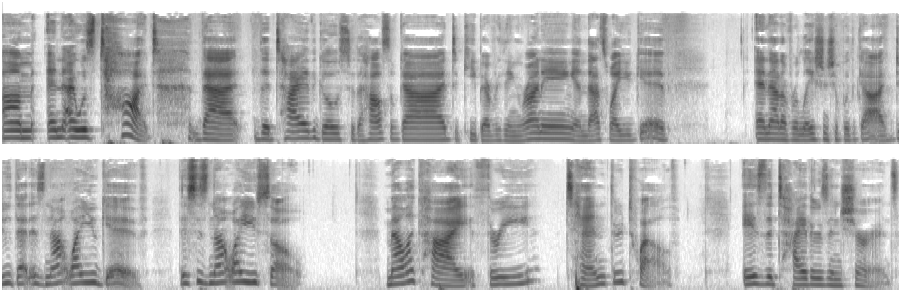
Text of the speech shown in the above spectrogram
Um, and I was taught that the tithe goes to the house of God to keep everything running, and that's why you give. And out of relationship with God. Dude, that is not why you give. This is not why you sow. Malachi 3 10 through 12 is the tither's insurance.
